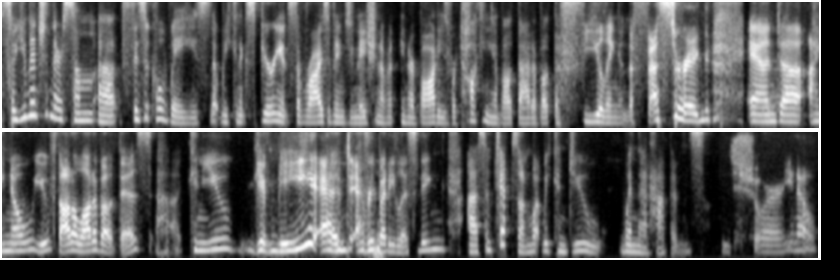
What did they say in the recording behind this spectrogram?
so you mentioned there's some uh, physical ways that we can experience the rise of indignation of in our bodies. We're talking about that, about the feeling and the festering. And uh, I know you've thought a lot about this. Uh, can you give me and everybody listening uh, some tips on what we can do when that happens? Sure. You know,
